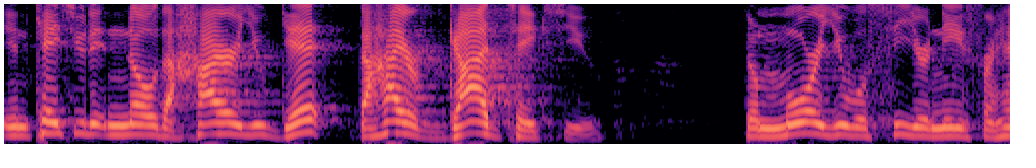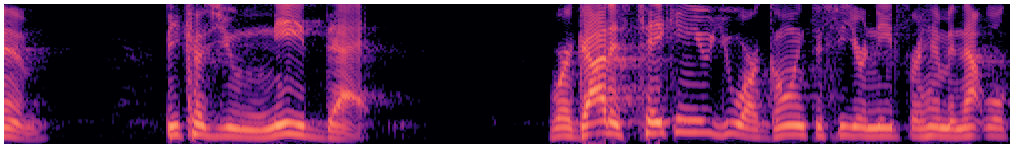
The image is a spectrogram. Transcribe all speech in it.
in case you didn't know, the higher you get, the higher God takes you, the more you will see your need for Him because you need that. Where God is taking you, you are going to see your need for Him, and that will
